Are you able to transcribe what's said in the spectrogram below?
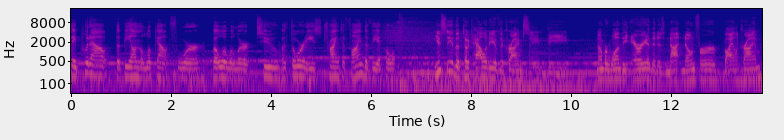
They put out the be on the lookout for Bolo alert to authorities trying to find the vehicle. You see the totality of the crime scene. The number one, the area that is not known for violent crime.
